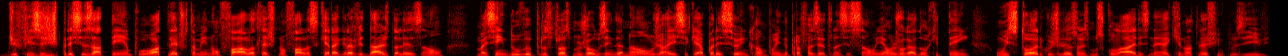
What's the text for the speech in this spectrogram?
difícil a gente precisar tempo. O Atlético também não fala, o Atlético não fala sequer a gravidade da lesão, mas sem dúvida para os próximos jogos ainda não. O Jair sequer apareceu em campo ainda para fazer a transição e é um jogador que tem um histórico de lesões musculares, né? Aqui no Atlético, inclusive.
